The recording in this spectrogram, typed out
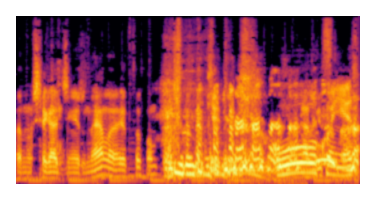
pra não chegar dinheiro nela, eu tô comprando. uh, conheço,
